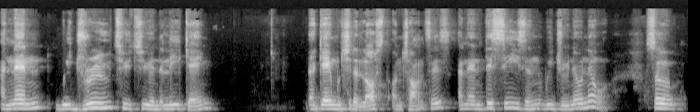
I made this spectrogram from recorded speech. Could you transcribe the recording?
And then we drew 2-2 in the league game. A game we should have lost on chances. And then this season we drew nil-nil. So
